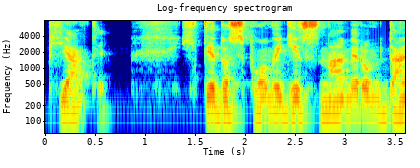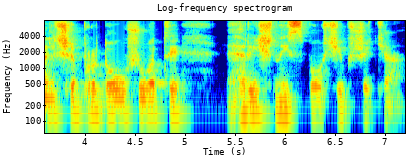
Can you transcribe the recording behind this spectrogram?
П'яте. Йти до сповіді з наміром далі продовжувати грішний спосіб життя.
